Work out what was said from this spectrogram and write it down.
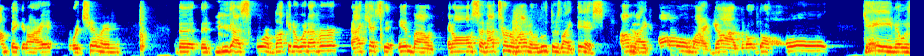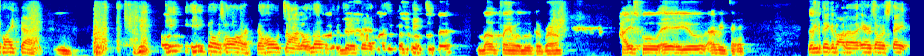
I'm thinking, all right, we're chilling. The, the you guys score a bucket or whatever, and I catch the inbound, and all of a sudden I turn around and Luther's like this. I'm Yeah. like, oh my god, bro! The whole game it was like that. Mm. He he, he goes hard the whole time. I love Luther to death. 'cause he competes. Luther. Love playing with Luther, bro. High school, AAU, everything. What do you think about uh, Arizona State?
